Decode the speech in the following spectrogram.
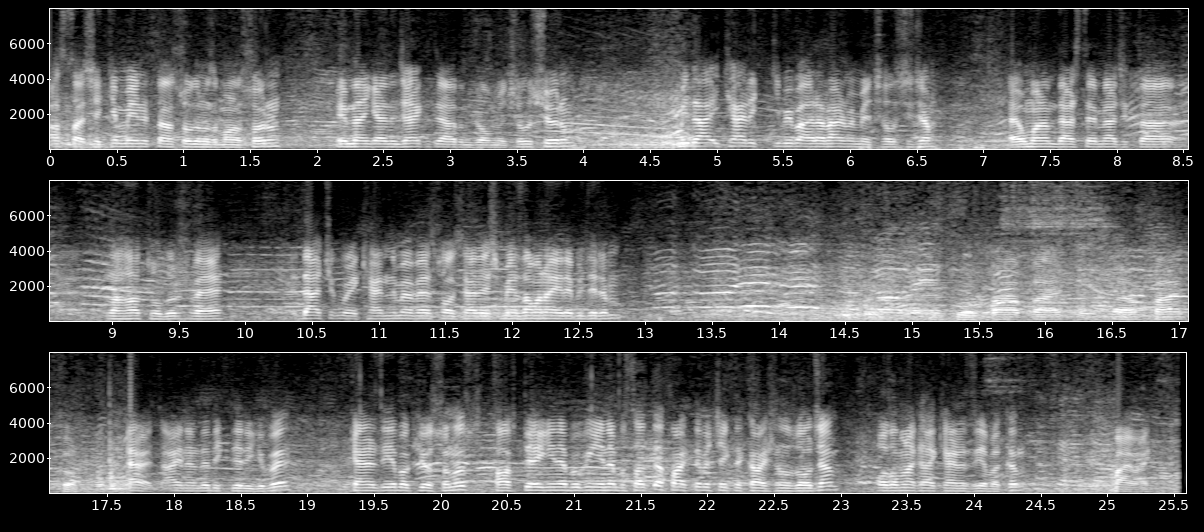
asla çekinmeyin. Lütfen sorularınızı bana sorun. Elimden geldiğince herkese yardımcı olmaya çalışıyorum. Bir daha iki aylık gibi bir ara vermemeye çalışacağım. Ee, umarım derslerim birazcık daha rahat olur ve daha çok böyle kendime ve sosyalleşmeye zaman ayırabilirim. Evet aynen dedikleri gibi. Kendinize iyi bakıyorsunuz. Haftaya yine bugün yine bu saatte farklı bir çekte karşınızda olacağım. O zamana kadar kendinize iyi bakın. Bay bay.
